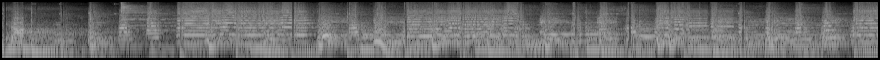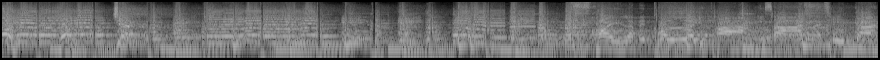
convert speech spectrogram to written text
ษเนาะคอยและเป็นคนละอยู่ภาคอีสานอาชีพการ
